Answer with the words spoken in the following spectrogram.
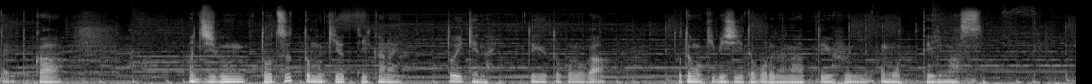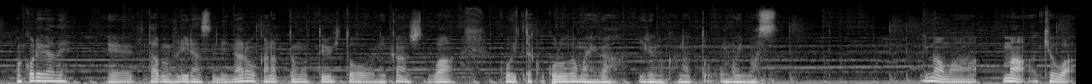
たりとか自分とずっと向き合っていかないといけないっていうところがとても厳しいところだなっていうふうに思っています、まあ、これがね、えー、多分フリーランスになろうかなって思ってる人に関してはこういった心構えがいるのかなと思います。今はまあ今日は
